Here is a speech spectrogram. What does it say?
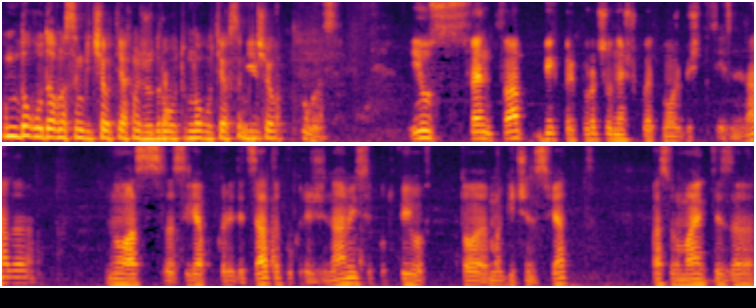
Много отдавна съм ги чел тях, между да. другото. Много от тях съм ги чел. И освен това, бих препоръчал нещо, което може би ще се изненада, но аз сега покрай децата, покрай жена ми се потопи в този магичен свят. Това са романите за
